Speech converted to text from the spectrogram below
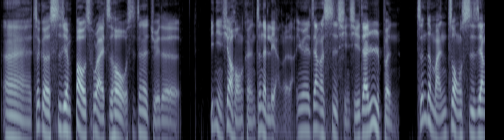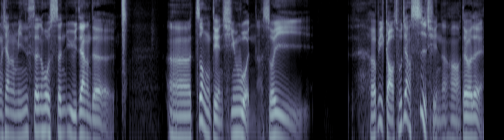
哎，这个事件爆出来之后，我是真的觉得樱井孝宏可能真的凉了啦，因为这样的事情，其实在日本。真的蛮重视这样像民生或生育这样的呃重点新闻啊，所以何必搞出这样事情呢？哈，对不对？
